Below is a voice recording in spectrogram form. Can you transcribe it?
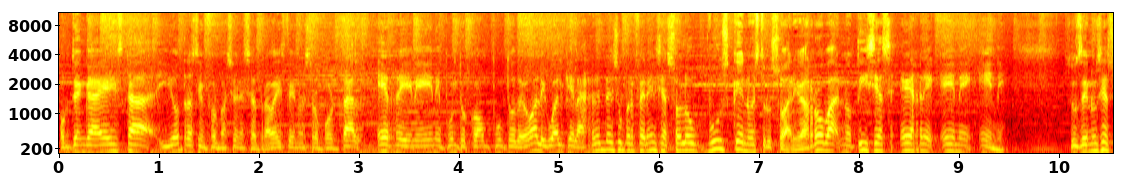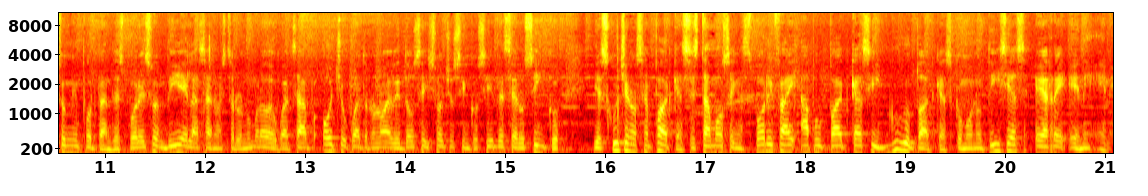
Obtenga esta y otras informaciones a través de nuestro portal rnn.com.de, al igual que la red de su preferencia, solo busque nuestro usuario, arroba noticias rnn. Sus denuncias son importantes, por eso envíelas a nuestro número de WhatsApp 849-268-5705 y escúchenos en podcast. Estamos en Spotify, Apple Podcasts y Google Podcasts como Noticias RNN.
